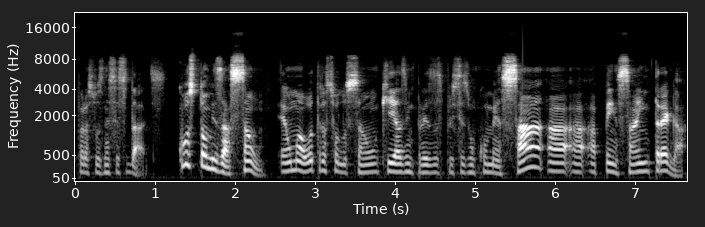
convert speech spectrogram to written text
para as suas necessidades. Customização é uma outra solução que as empresas precisam começar a, a, a pensar em entregar.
